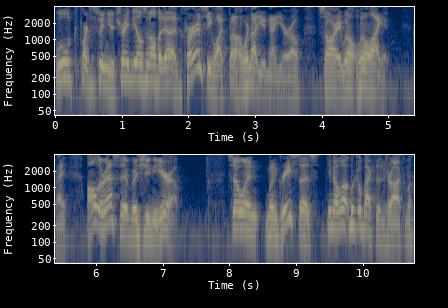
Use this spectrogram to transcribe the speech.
we'll participate in your trade deals and all. But uh, currency, like, oh, we're not using that euro. Sorry, we don't, we don't like it. Right? All the rest of it was using the euro. So when when Greece says, you know what, we'll go back to the drachma,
